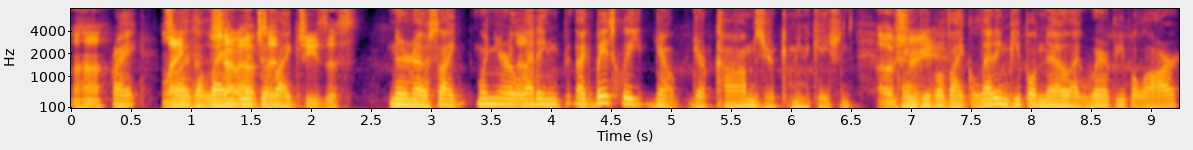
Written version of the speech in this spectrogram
Uh huh. right? Like, so like the language of like Jesus. No no no. So like when you're Oh. letting like basically you know your comms, your communications Oh between sure. people yeah. like letting people know like where people are.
